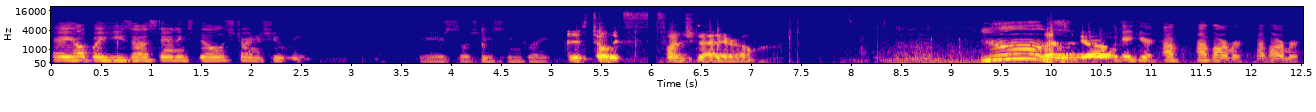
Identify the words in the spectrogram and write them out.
Hey, help! me. He's uh, standing still. He's trying to shoot me. Okay, you're still chasing. Great. I just totally fudged that arrow. Yes! Let's go. Okay, here. Have have armor. Have armor.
